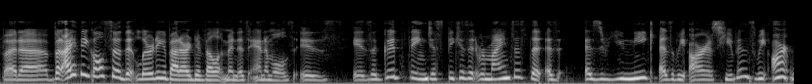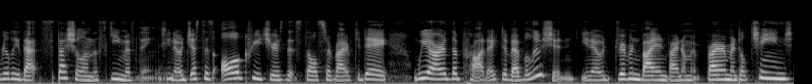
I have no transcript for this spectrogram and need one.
But uh, but I think also that learning about our development as animals is is a good thing, just because it reminds us that as as unique as we are as humans, we aren't really that special in the scheme of things. You know, just as all creatures that still survive today, we are the product of evolution. You know, driven by environment, environmental change.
